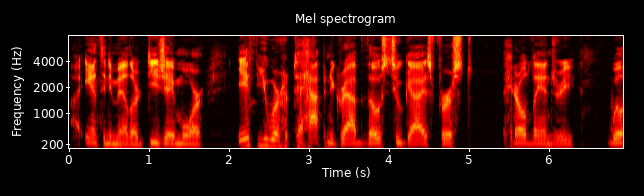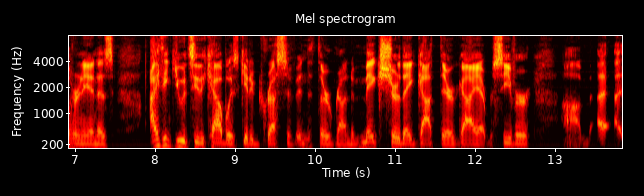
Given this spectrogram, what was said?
uh, Anthony Miller, DJ Moore. If you were to happen to grab those two guys first, Harold Landry, Will Hernandez, I think you would see the Cowboys get aggressive in the third round to make sure they got their guy at receiver. Um, I, I,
